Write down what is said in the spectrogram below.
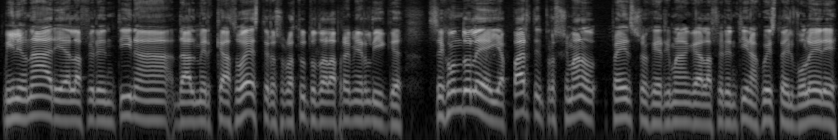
milionarie alla Fiorentina dal mercato estero, soprattutto dalla Premier League. Secondo lei, a parte il prossimo anno, penso che rimanga alla Fiorentina, questo è il volere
